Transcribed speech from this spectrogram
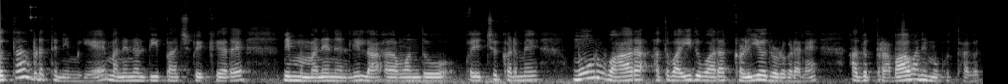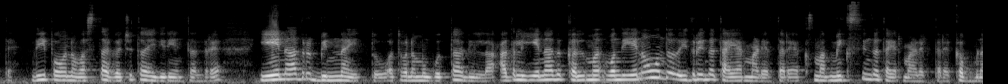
ಗೊತ್ತಾಗ್ಬಿಡುತ್ತೆ ನಿಮಗೆ, ಮನೆಯಲ್ಲಿ ದೀಪ ಹಚ್ಬೇಕಾದ್ರೆ ನಿಮ್ಮ ಮನೆಯಲ್ಲಿ ಲಾ ಒಂದು ಹೆಚ್ಚು ಕಡಿಮೆ ಮೂರು ವಾರ ಅಥವಾ ಐದು ವಾರ ಕಳೆಯೋದ್ರೊಳಗಡೆ ಅದು ಪ್ರಭಾವ ನಿಮಗೆ ಗೊತ್ತಾಗುತ್ತೆ. ದೀಪವನ್ನು ಹೊಸ್ದಾಗಿ ಹಚ್ಚುತ್ತಾ ಇದ್ದೀರಿ ಅಂತಂದರೆ ಏನಾದರೂ ಭಿನ್ನ ಇತ್ತು ಅಥವಾ ನಮಗೆ ಗೊತ್ತಾಗಲಿಲ್ಲ, ಅದರಲ್ಲಿ ಏನಾದರೂ ಕಲ್ಮ, ಒಂದು ಏನೋ ಒಂದು ಇದರಿಂದ ತಯಾರು ಮಾಡಿರ್ತಾರೆ, ಅಕಸ್ಮಾತ್ ಮಿಕ್ಸಿಂದ ತಯಾರು ಮಾಡಿರ್ತಾರೆ, ಕಬ್ಬಣ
